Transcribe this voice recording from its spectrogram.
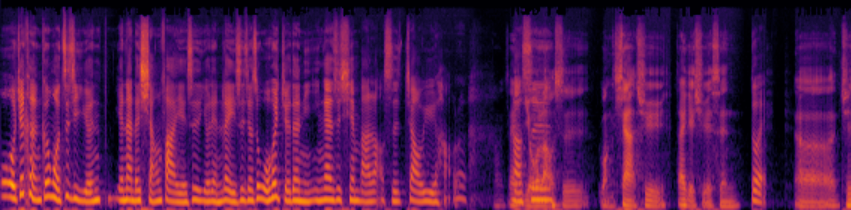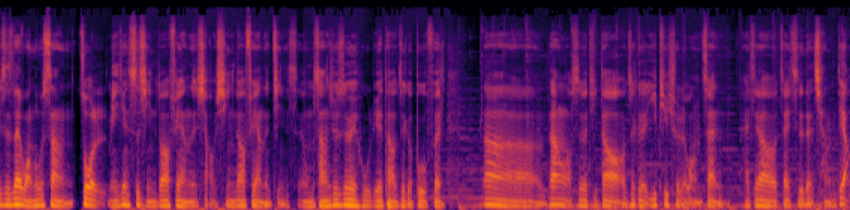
我我觉得可能跟我自己原原来的想法也是有点类似，就是我会觉得你应该是先把老师教育好了，再由老师往下去带给学生。对，呃，其实，在网络上做每一件事情都要非常的小心，都要非常的谨慎。我们常常就是会忽略到这个部分。那刚刚老师有提到这个 eTeacher 的网站，还是要再次的强调。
